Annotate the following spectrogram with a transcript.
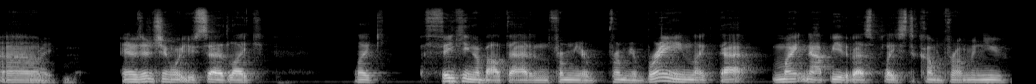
Um, Right. And it was interesting what you said, like, like thinking about that and from your from your brain, like that might not be the best place to come from. And you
